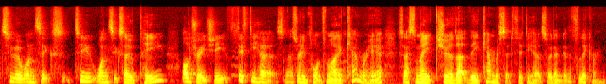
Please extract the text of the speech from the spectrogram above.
2160p Ultra HD 50 Hertz. And that's really important for my camera here, so I have to make sure that the camera's set to 50 Hertz so I don't get the flickering.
